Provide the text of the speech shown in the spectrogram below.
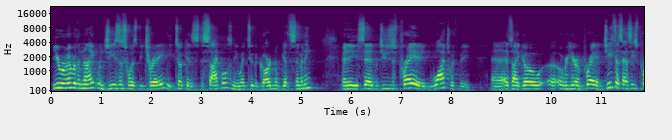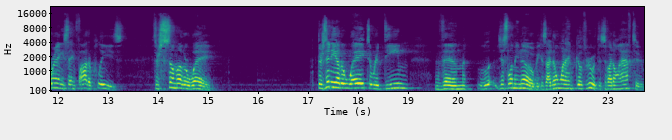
You remember the night when Jesus was betrayed? He took his disciples and he went to the Garden of Gethsemane. And he said, Would you just pray and watch with me uh, as I go uh, over here and pray? And Jesus, as he's praying, he's saying, Father, please, if there's some other way, if there's any other way to redeem them, just let me know because I don't want to go through with this if I don't have to.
